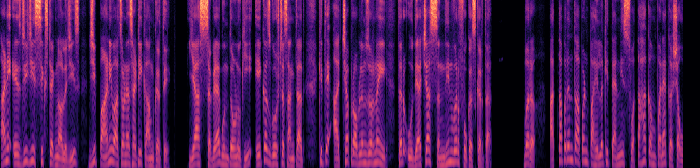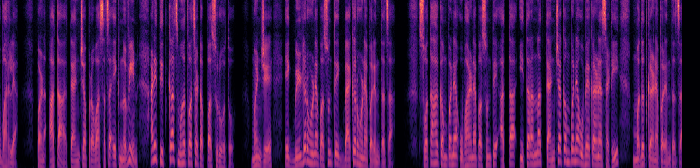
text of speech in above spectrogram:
आणि S D G six technologies जी पाणी वाचवण्यासाठी काम करते. या सगळ्या गुंतवणुकी एकच गोष्ट सांगतात की ते आजच्या प्रॉब्लेम्सवर नाही तर उद्याच्या संधींवर फोकस करतात. बरं आत्तापर्यंत आपण पाहिलं की त्यांनी स्वतः कंपन्या कशा उभारल्या पण आता त्यांच्या प्रवासाचा एक नवीन आणि तितकाच महत्त्वाचा टप्पा सुरू होतो. म्हणजे एक बिल्डर होण्यापासून ते एक बॅकर होण्यापर्यंतचा. स्वतः कंपन्या उभारण्यापासून ते आता इतरांना त्यांच्या कंपन्या उभ्या करण्यासाठी मदत करण्यापर्यंतचा.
